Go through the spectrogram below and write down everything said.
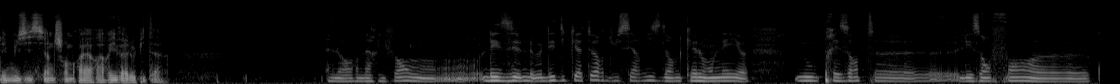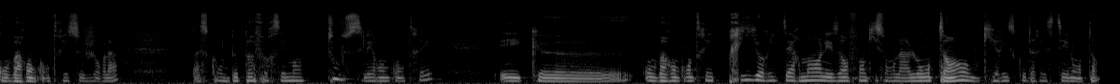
les musiciens de chambre air arrivent à l'hôpital. Alors en arrivant, l'éducateur du service dans lequel on est euh, nous présente euh, les enfants euh, qu'on va rencontrer ce jour-là, parce qu'on ne peut pas forcément tous les rencontrer, et qu'on va rencontrer prioritairement les enfants qui sont là longtemps ou qui risquent de rester longtemps.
